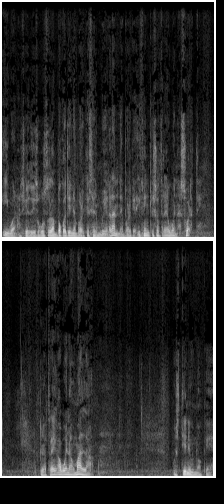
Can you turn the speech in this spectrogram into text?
Y bueno, si el disgusto tampoco tiene por qué ser muy grande, porque dicen que eso trae buena suerte. Pero traiga buena o mala, pues tiene uno que...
